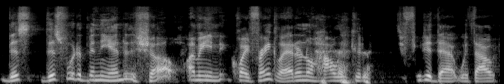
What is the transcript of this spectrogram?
this this would have been the end of the show. I mean, quite frankly, I don't know how he could have defeated that without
